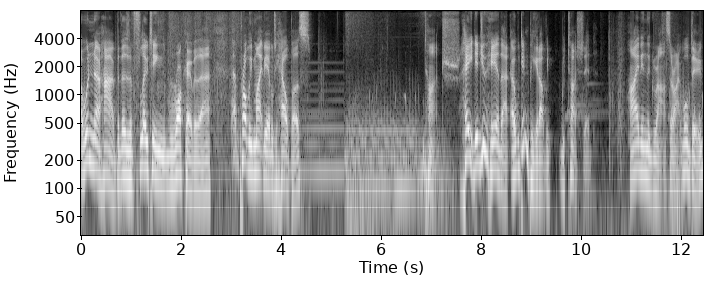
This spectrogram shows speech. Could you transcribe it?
I wouldn't know how, but there's a floating rock over there. That probably might be able to help us. Touch. Hey, did you hear that? Oh, we didn't pick it up. We, we touched it. Hide in the grass. All right, we'll do.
